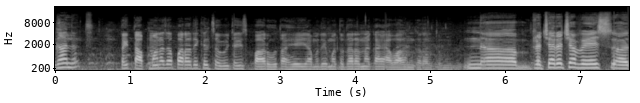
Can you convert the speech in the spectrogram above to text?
बघालच. ताई तापमानाचा पारा देखील चव्वेचाळीस पार होत आहे. यामध्ये मतदारांना काय आवाहन कराल तुम्ही? न- प्रचाराच्या वेळेस अ,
